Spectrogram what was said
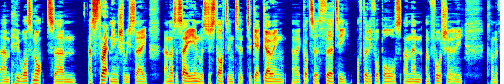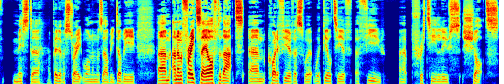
um, who was not um, as threatening, should we say. And as I say, Ian was just starting to, to get going. Uh, got to 30 or 34 balls and then unfortunately kind of missed a, a bit of a straight one and was LBW. Um, and I'm afraid to say after that, um, quite a few of us were, were guilty of a few uh, pretty loose shots.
